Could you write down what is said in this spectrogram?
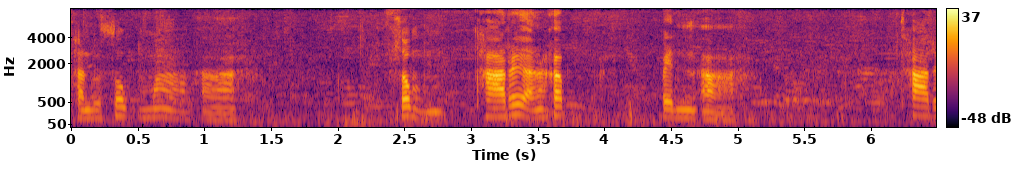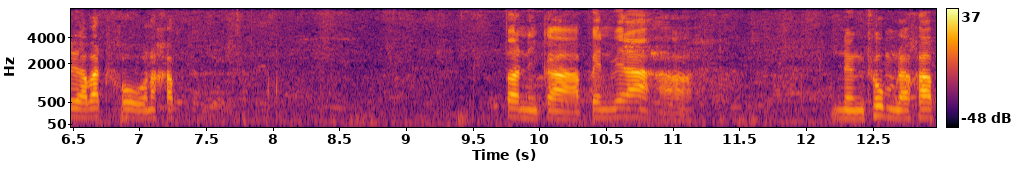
ทันผู้ชมมาอ่าส้มทาเรือนะครับ เป็นอ่าท่าเรือบัดโพนะครับ ตอนนี้ก็เป็นเวลาอ่า หนึ่งทุ่มแล้วครับ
